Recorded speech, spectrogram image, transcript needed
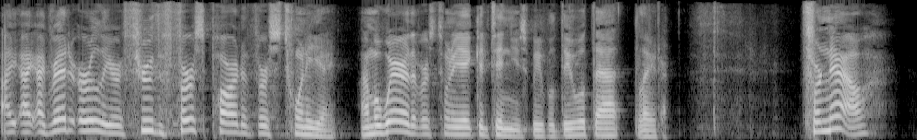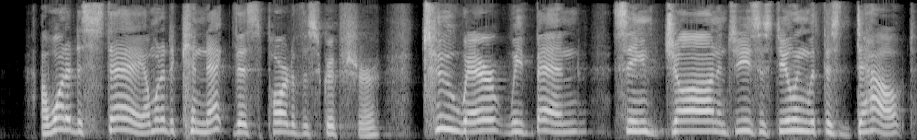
I, I, I read earlier through the first part of verse 28. I'm aware that verse 28 continues. We will deal with that later. For now, I wanted to stay, I wanted to connect this part of the scripture to where we've been seeing John and Jesus dealing with this doubt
